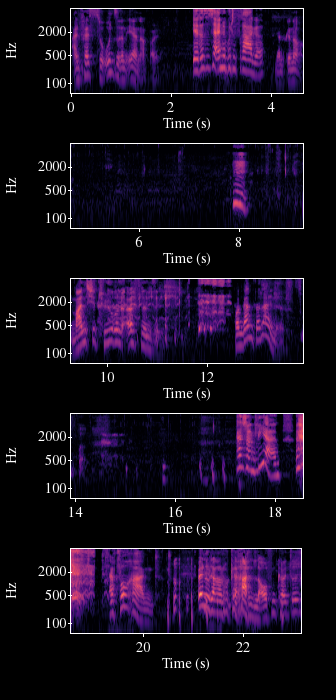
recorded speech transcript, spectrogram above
ein Fest zu unseren Ehren abhalten? Ja, das ist ja eine gute Frage. Ganz genau. Hm. Manche Türen öffnen sich. Von ganz alleine. Kann jonglieren. Hervorragend. Wenn du dann auch noch gerade laufen könntest,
